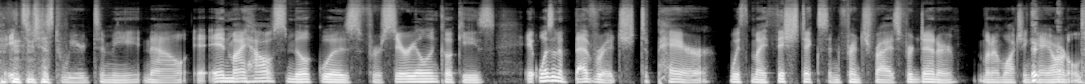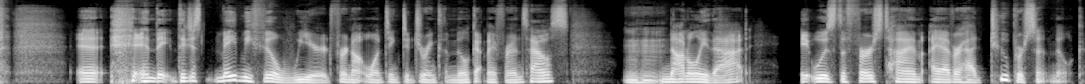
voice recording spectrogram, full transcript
it's just weird to me now. In my house, milk was for cereal and cookies. It wasn't a beverage to pair with my fish sticks and french fries for dinner when I'm watching Hey Arnold. and they, they just made me feel weird for not wanting to drink the milk at my friend's house. Mm-hmm. Not only that, it was the first time I ever had 2% milk.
